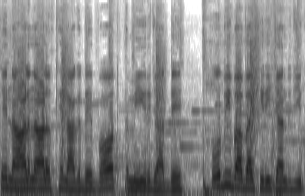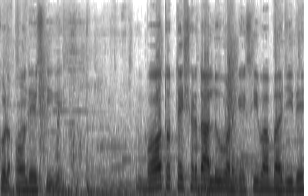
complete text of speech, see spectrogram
ਤੇ ਨਾਲ ਨਾਲ ਉੱਥੇ ਲੱਗਦੇ ਬਹੁਤ ਅਮੀਰ ਜਾਦੇ, ਉਹ ਵੀ ਬਾਬਾ ਸ਼੍ਰੀ ਚੰਦ ਜੀ ਕੋਲ ਆਉਂਦੇ ਸੀਗੇ। ਬਹੁਤ ਉੱਥੇ ਸ਼ਰਧਾਲੂ ਬਣ ਗਏ ਸੀ ਬਾਬਾ ਜੀ ਦੇ।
